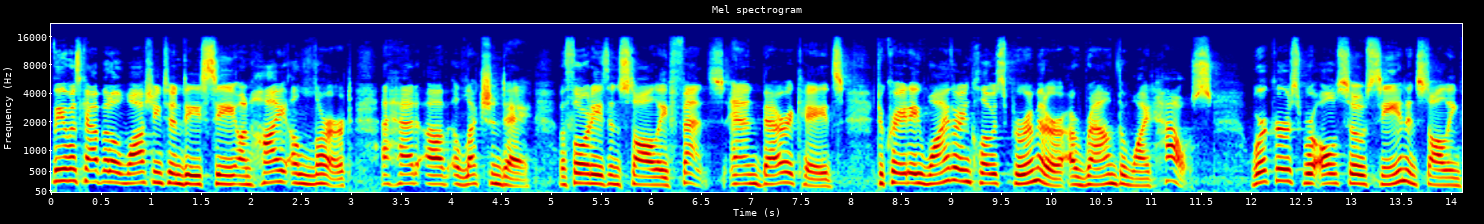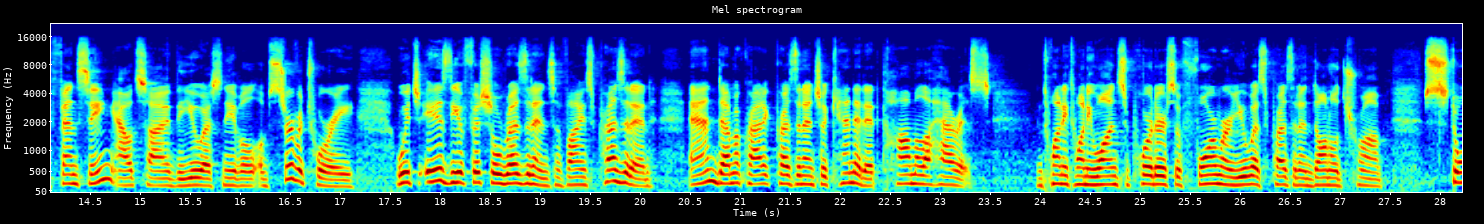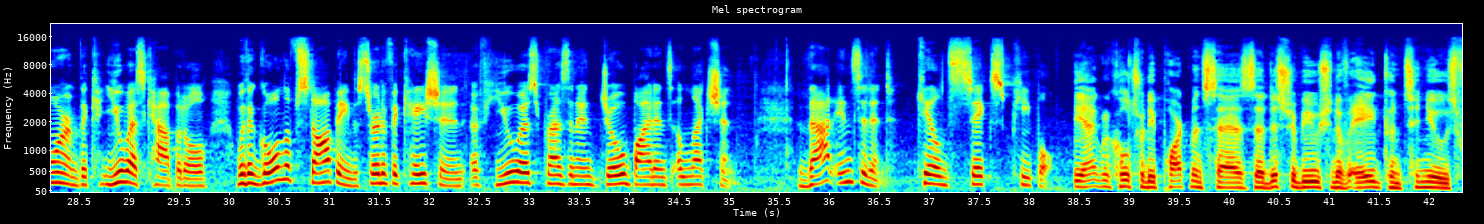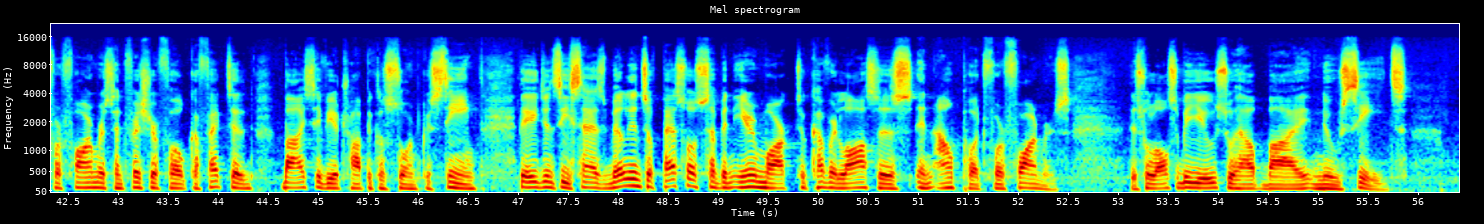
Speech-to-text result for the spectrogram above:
The U.S. Capitol, Washington, D.C., on high alert ahead of Election Day. Authorities install a fence and barricades to create a wider enclosed perimeter around the White House. Workers were also seen installing fencing outside the U.S. Naval Observatory, which is the official residence of Vice President and Democratic presidential candidate Kamala Harris. In 2021, supporters of former U.S. President Donald Trump stormed the U.S. Capitol with a goal of stopping the certification of U.S. President Joe Biden's election. That incident killed six people. The Agriculture Department says the distribution of aid continues for farmers and fisherfolk affected by severe tropical storm Christine. The agency says millions of pesos have been earmarked to cover losses in output for farmers. This will also be used to help buy new seeds.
